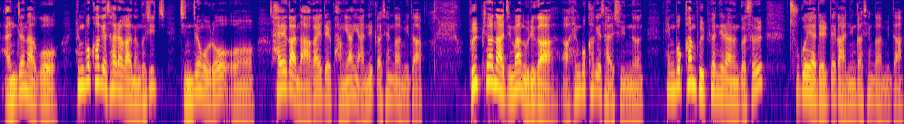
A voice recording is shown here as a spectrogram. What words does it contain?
안전하고 행복하게 살아가는 것이 진정으로 어, 사회가 나아가야 될 방향이 아닐까 생각합니다. 불편하지만 우리가 어, 행복하게 살 수 있는 행복한 불편이라는 것을 추구해야 될 때가 아닌가 생각합니다.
